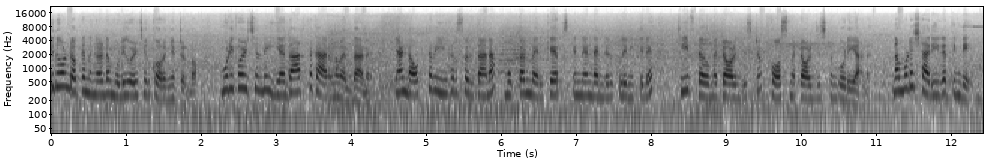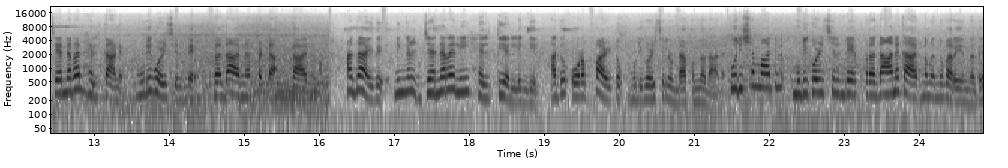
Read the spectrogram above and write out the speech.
ഇതുകൊണ്ടൊക്കെ നിങ്ങളുടെ മുടി കൊഴിച്ചിൽ കുറഞ്ഞിട്ടുണ്ടോ? മുടി കൊഴിച്ചിലിന് യഥാർത്ഥ കാരണം എന്താണ്? ഞാൻ ഡോക്ടർ ഈഹർ സുൽത്താന മുക്കൻ വെൽക്കെയർ സ്കിൻ ആൻഡ് ഡെന്റൽ ക്ലിനിക്കിലെ ചീഫ് ഡെർമറ്റോളജിസ്റ്റും കോസ്മെറ്റോളജിസ്റ്റും കൂടിയാണ്. നമ്മുടെ ശരീരത്തിന്റെ ജനറൽ ഹെൽത്താണ് മുടി കൊഴിച്ചിലിന്റെ പ്രധാനപ്പെട്ട കാരണം. അതായത് നിങ്ങൾ ജനറലി ഹെൽത്തി അല്ലെങ്കിൽ അത് ഉറപ്പായിട്ടും മുടികൊഴിച്ചിലുണ്ടാക്കുന്നതാണ്. പുരുഷന്മാരിൽ മുടികൊഴിച്ചിലിന്റെ പ്രധാന കാരണമെന്ന് പറയുന്നത്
